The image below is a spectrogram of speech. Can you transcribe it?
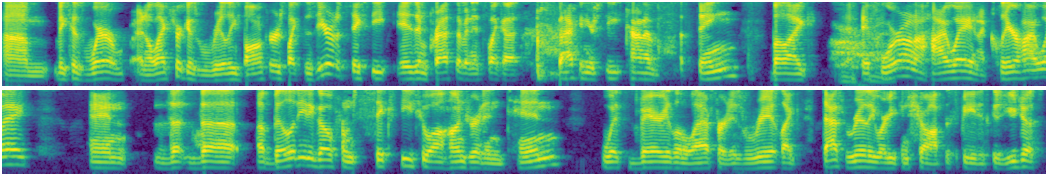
Um, because where an electric is really bonkers, like the zero to 60 is impressive and it's like a back in your seat kind of thing. But like Yeah, if we're on a highway and a clear highway and the, the ability to go from 60 to 110 with very little effort is real. Like that's really where you can show off the speed is because you just,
